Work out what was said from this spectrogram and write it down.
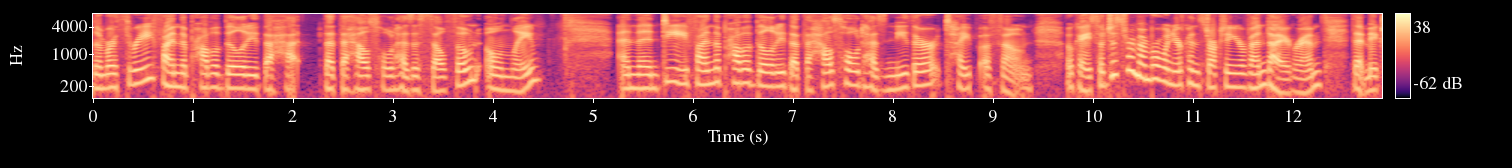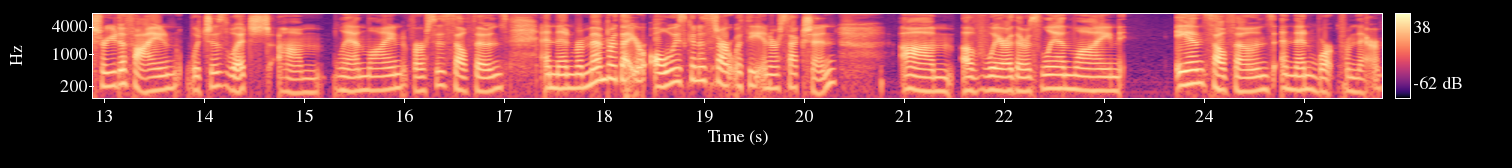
Number three, find the probability that, that the household has a cell phone only. And then D, find the probability that the household has neither type of phone. Okay, so just remember when you're constructing your Venn diagram that make sure you define which is which, um, landline versus cell phones. And then remember that you're always going to start with the intersection um, of where there's landline and cell phones and then work from there.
